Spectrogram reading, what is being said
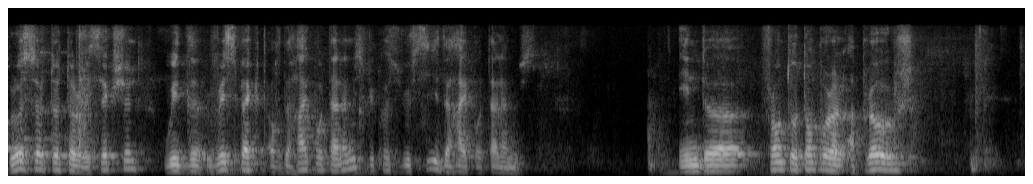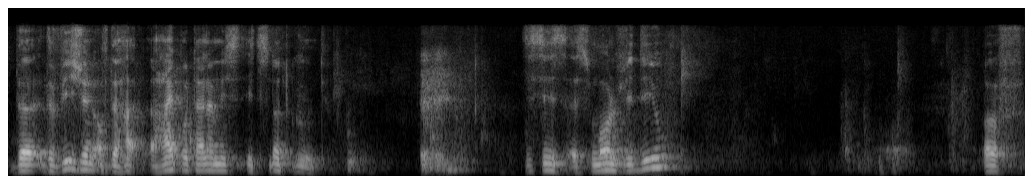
grosser total resection with the respect of the hypothalamus because you see the hypothalamus. In the frontotemporal approach, the, the vision of the hypothalamus, it's not good. This is a small video of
